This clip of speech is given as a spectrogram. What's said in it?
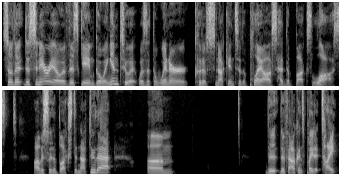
so the the scenario of this game going into it was that the winner could have snuck into the playoffs had the Bucs lost. Obviously, the Bucs did not do that. Um, the the Falcons played it tight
